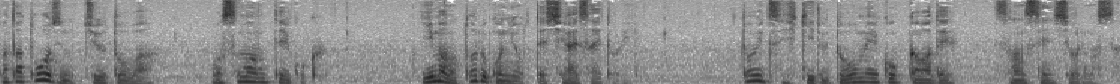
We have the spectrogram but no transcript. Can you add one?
また当時の中東はオスマン帝国今のトルコによって支配されておりドイツ率いる同盟国側で参戦しておりました。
